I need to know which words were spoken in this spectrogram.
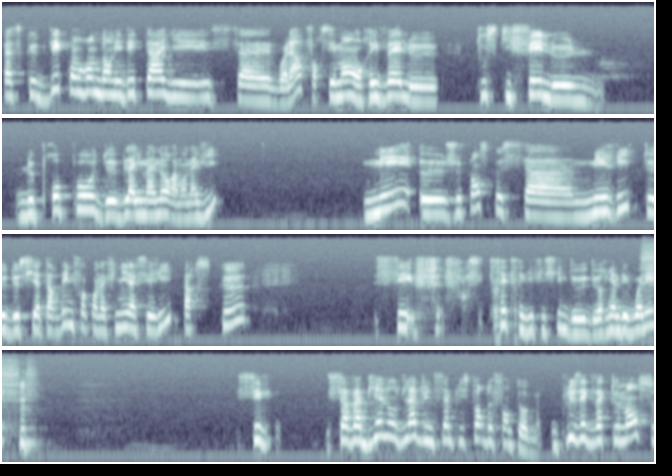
parce que dès qu'on rentre dans les détails, et ça, voilà, forcément, on révèle euh, tout ce qui fait le, le propos de Bly Manor, à mon avis. Mais euh, je pense que ça mérite de s'y attarder une fois qu'on a fini la série, parce que c'est très très difficile de, de rien dévoiler. Ça va bien au-delà d'une simple histoire de fantômes. Ou plus exactement, ce-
